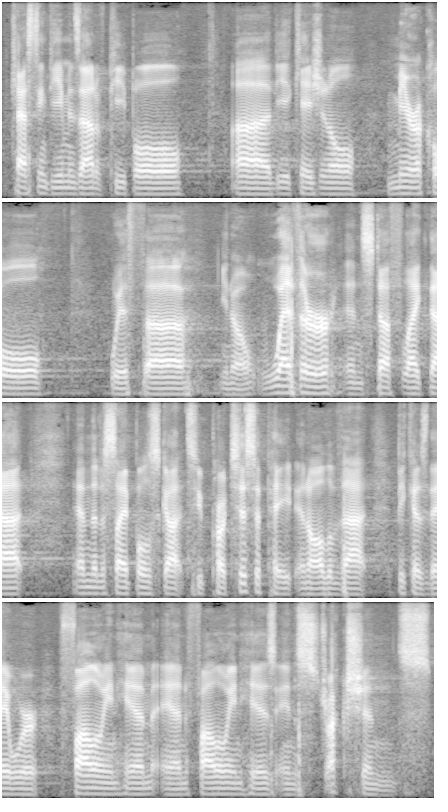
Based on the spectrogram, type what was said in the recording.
casting demons out of people, uh, the occasional miracle with, uh, you know, weather and stuff like that. And the disciples got to participate in all of that because they were following him and following his instructions.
